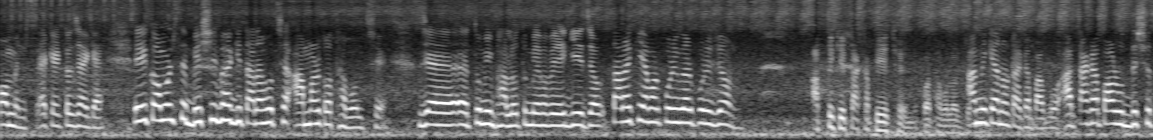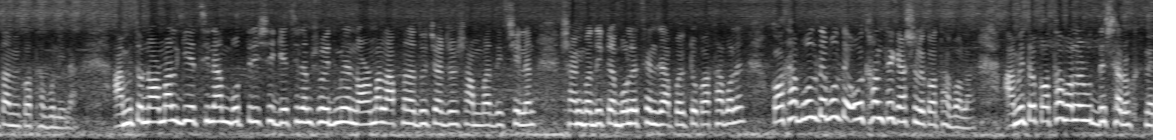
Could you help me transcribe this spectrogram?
কমেন্টস এক একটা জায়গায়। এই কমেন্টসে বেশিরভাগই তারা হচ্ছে আমার কথা বলছে। যে তুমি ভালো তুমি এভাবে এগিয়ে যাও। তারা কি আমার পরিবার পরিজন? আপনি কি টাকা পেয়েছেন কথা বলার আমি কেন টাকা পাবো? আর টাকা পাওয়ার উদ্দেশ্যে তো আমি কথা বলি না। আমি তো নর্মাল গিয়েছিলাম বত্রিশে গিয়েছিলাম শহীদ মিলে নর্মাল আপনারা দুই চারজন সাংবাদিক ছিলেন। সাংবাদিকরা বলেছেন যে আপু একটু কথা বলেন। কথা বলতে বলতে ওইখান থেকে আসলে কথা বলা। আমি তো কথা বলার উদ্দেশ্যে আর ওখানে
